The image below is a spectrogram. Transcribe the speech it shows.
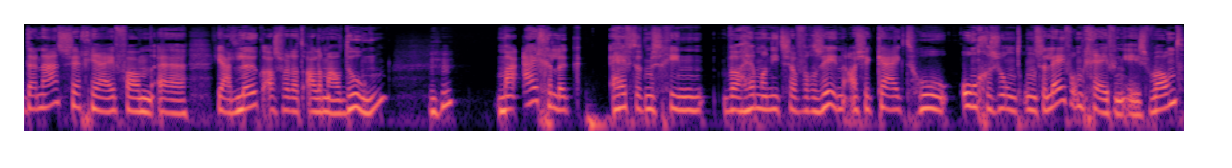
daarnaast zeg jij van. ja, leuk als we dat allemaal doen. Mm -hmm. Maar eigenlijk heeft het misschien wel helemaal niet zoveel zin als je kijkt hoe ongezond onze leefomgeving is. Want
